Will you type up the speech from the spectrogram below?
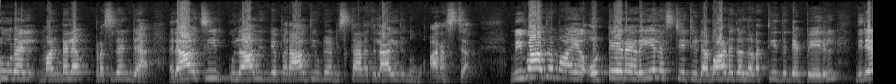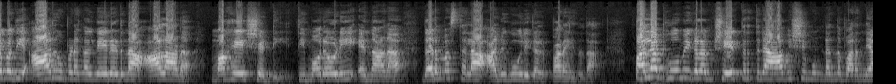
റൂറൽ മണ്ഡലം പ്രസിഡന്റ് രാജീവ് കുലാലിന്റെ പരാതിയുടെ അടിസ്ഥാനത്തിലായിരുന്നു അറസ്റ്റ് വിവാദമായ ഒട്ടേറെ റിയൽ എസ്റ്റേറ്റ് ഇടപാടുകൾ നടത്തിയതിന്റെ പേരിൽ നിരവധി ആരോപണങ്ങൾ നേരിടുന്ന ആളാണ് മഹേഷ് ഷെട്ടി തിമോരോഡി എന്നാണ് ധർമ്മസ്ഥല അനുകൂലികൾ പറയുന്നത്. പല ഭൂമികളും ക്ഷേത്രത്തിന് ആവശ്യമുണ്ടെന്ന് പറഞ്ഞ്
